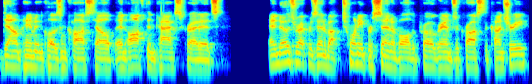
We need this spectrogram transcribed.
down payment closing cost help, and often tax credits. And those represent about 20% of all the programs across the country.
